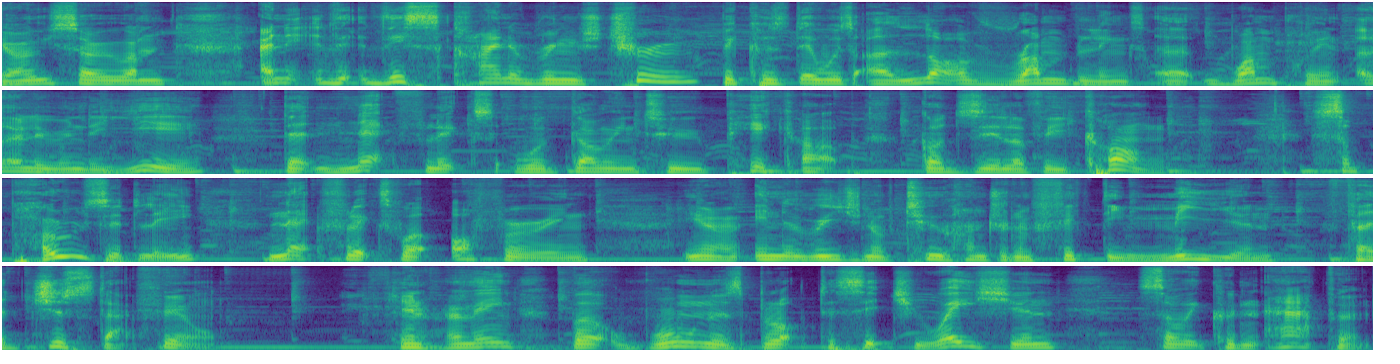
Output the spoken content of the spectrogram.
you know? So um and it, th- this kind of rings true because there was a lot of rumblings at one point earlier in the year that netflix were going to pick up godzilla v kong. Supposedly netflix were offering you know in the region of 250 million for just that film you know what i mean but warner's blocked the situation so it couldn't happen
